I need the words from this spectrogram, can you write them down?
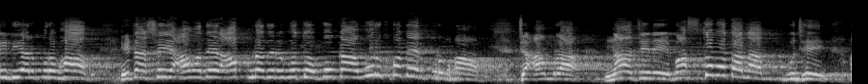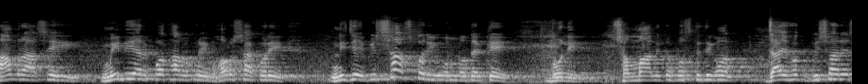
মিডিয়ার প্রভাব, এটা সেই আমাদের আপনাদের মতো বোকা মূর্খদের প্রভাব যে আমরা না জেনে বাস্তবতা না বুঝে আমরা সেই মিডিয়ার কথার উপরে ভরসা করে নিজে বিশ্বাস করি অন্যদেরকে বলি। সম্মানিত উপস্থিতিগণ, যাই হোক বিষয়ের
